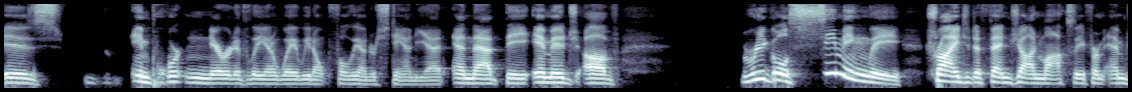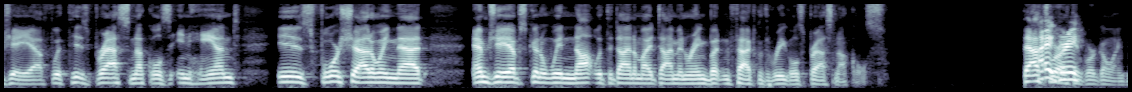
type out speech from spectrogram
is important narratively in a way we don't fully understand yet, and that the image of Regal seemingly trying to defend Jon Moxley from MJF with his brass knuckles in hand is foreshadowing that MJF's going to win not with the Dynamite Diamond Ring, but in fact with Regal's brass knuckles. That's I where I think we're going.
